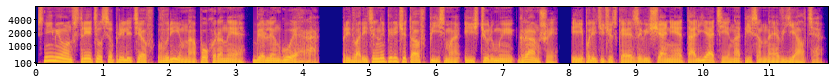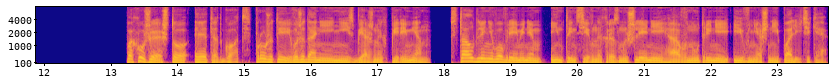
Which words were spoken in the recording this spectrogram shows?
С ними он встретился, прилетев в Рим на похороны Берлингуэра, предварительно перечитав письма из тюрьмы Грамши и политическое завещание Тольятти, написанное в Ялте. Похоже, что этот год, прожитый в ожидании неизбежных перемен, стал для него временем интенсивных размышлений о внутренней и внешней политике.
